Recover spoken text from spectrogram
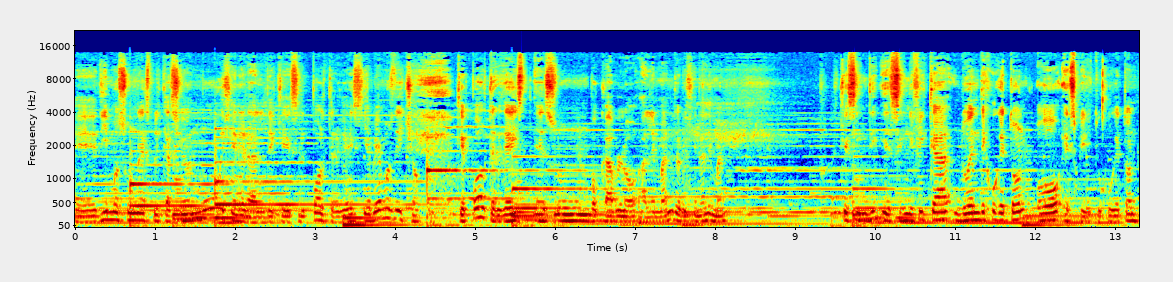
eh, dimos una explicación muy general de qué es el poltergeist y habíamos dicho que poltergeist es un vocablo alemán, de origen alemán, que eh, significa duende juguetón o espíritu juguetón,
